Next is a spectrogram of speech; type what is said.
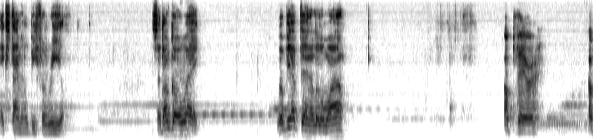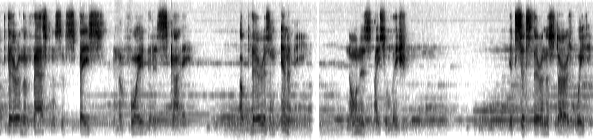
Next time it'll be for real. So don't go away. We'll be up there in a little while. Up there, up there in the vastness of space, in the void that is sky, up there is an enemy known as isolation. It sits there in the stars waiting,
